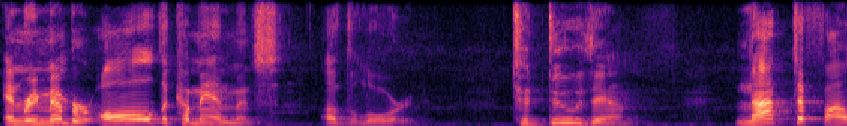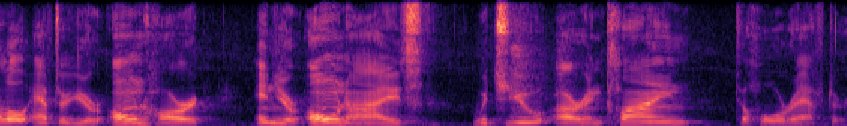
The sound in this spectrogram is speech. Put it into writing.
And remember all the commandments of the Lord, to do them not to follow after your own heart and your own eyes, which you are inclined to whore after.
